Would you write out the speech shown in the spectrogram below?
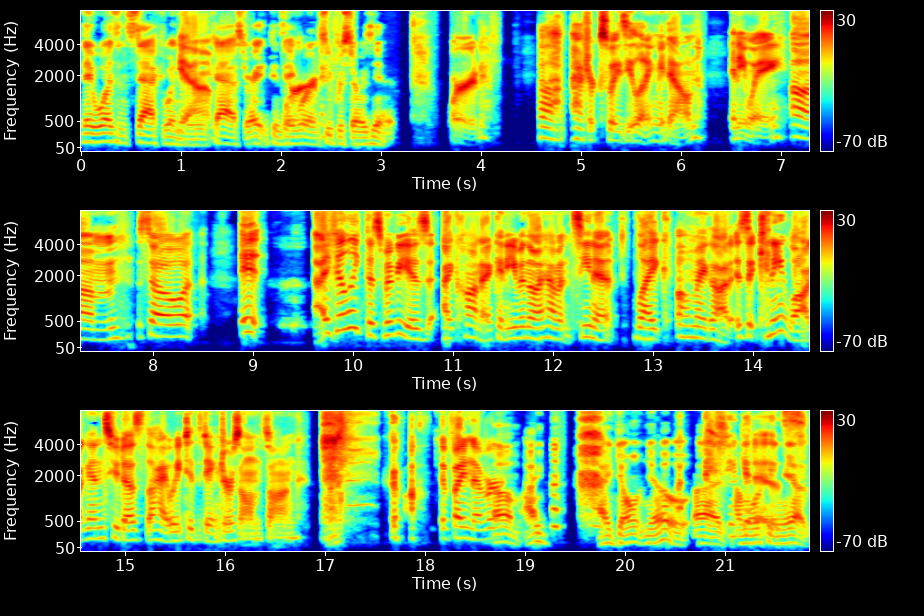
they wasn't stacked when they were cast, right? Because they weren't superstars yet. Word. Ah, Patrick Swayze letting me down. Anyway, um, so it. I feel like this movie is iconic, and even though I haven't seen it, like, oh my god, is it Kenny Loggins who does the "Highway to the Danger Zone" song? god, if I never, Um, I I don't know. Uh, I think I'm it looking it is. up.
